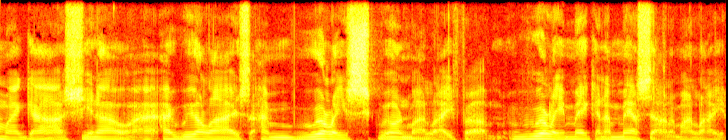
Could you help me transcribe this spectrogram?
my gosh, you know, I, I realize I'm really screwing my life up, really making a mess out of my life.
